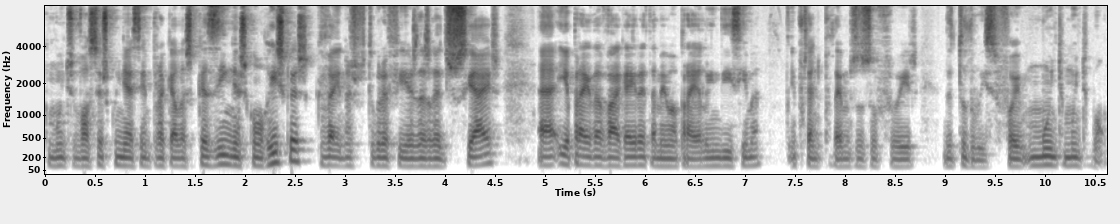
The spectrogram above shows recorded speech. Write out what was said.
que muitos de vocês conhecem por aquelas casinhas com riscas, que vêm nas fotografias das redes sociais, e a Praia da Vagueira, também uma praia lindíssima, lindíssima e, portanto, pudemos usufruir de tudo isso. Foi muito, muito bom.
